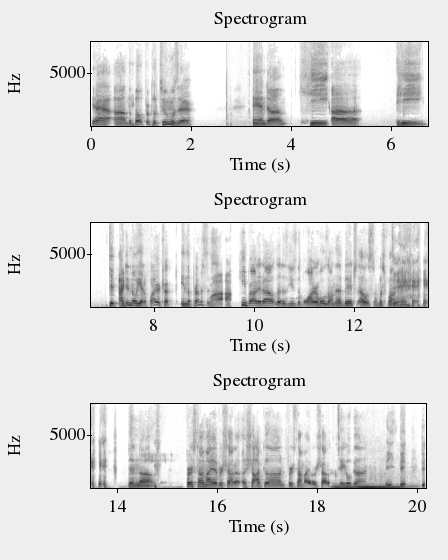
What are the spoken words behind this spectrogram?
Yeah, um the boat for Platoon was there. And um he uh he did I didn't know he had a fire truck in the premises. Wow. He brought it out, let us use the water hose on that bitch. That was so much fun. Damn. Then uh first time I ever shot a, a shotgun, first time I ever shot a potato gun. Did, did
